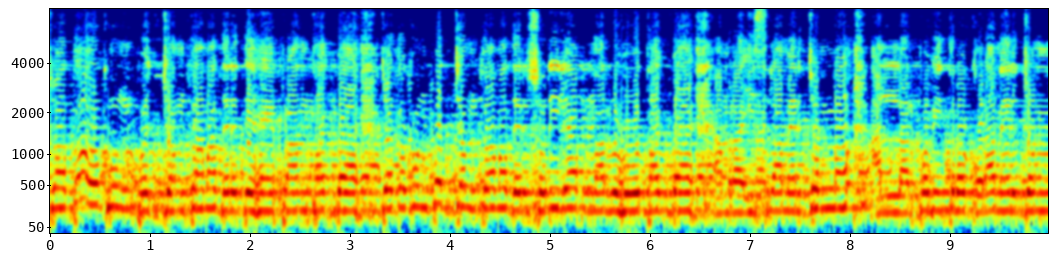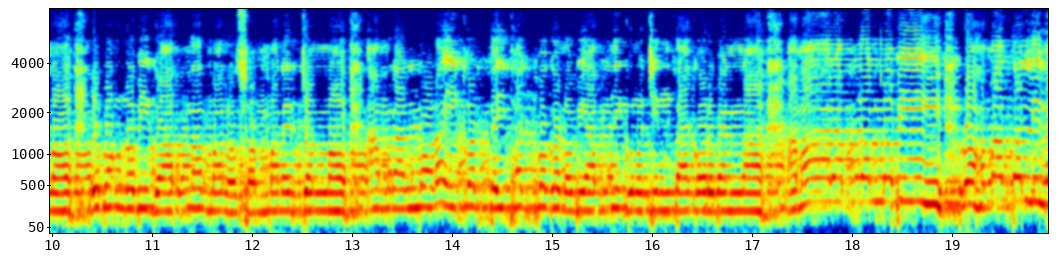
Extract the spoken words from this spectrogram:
যতক্ষণ পর্যন্ত আমাদের দেহে প্রাণ থাকবে, যতক্ষণ পর্যন্ত আমাদের শরীরে আপনার রুহ থাকবে, আমরা ইসলামের জন্য, আল্লাহর পবিত্র কোরআনের জন্য এবং নবী গো আপনার মান সম্মানের জন্য আমরা লড়াই করতেই থাকব গো নবী, আপনি কোনো চিন্তা করবেন না। আমার আপনার নবী রহমাতাল্লিল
